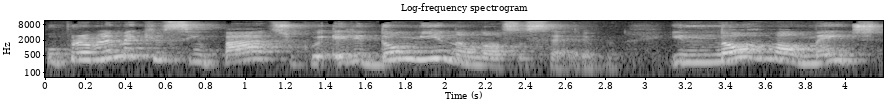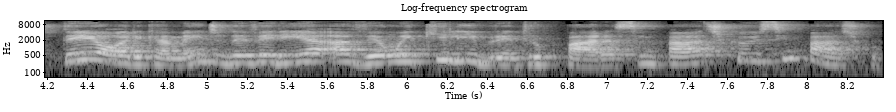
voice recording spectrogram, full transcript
O problema é que o simpático, ele domina o nosso cérebro. E normalmente, teoricamente, deveria haver um equilíbrio entre o parasimpático e o simpático.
